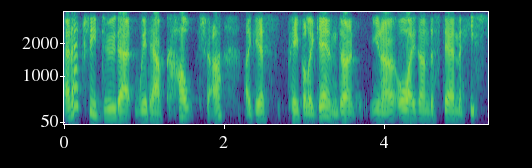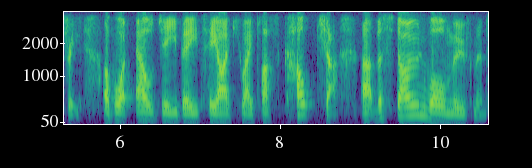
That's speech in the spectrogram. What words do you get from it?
and actually do that with our culture. I guess people, again, don't, you know, always understand the history of what LGBTIQA plus culture, uh, the Stonewall movement,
